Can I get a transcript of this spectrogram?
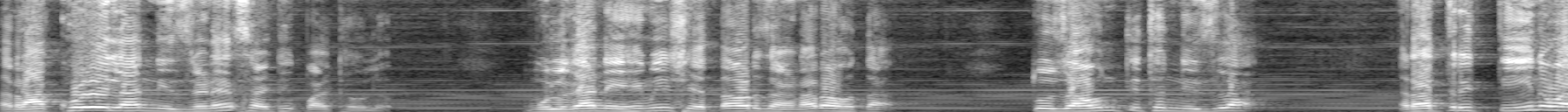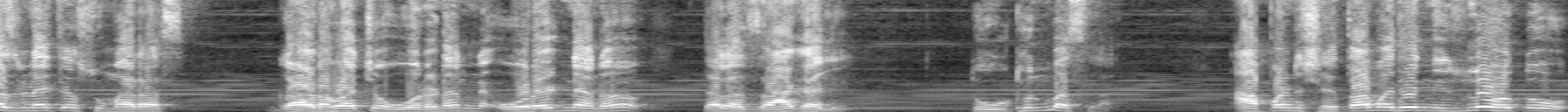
राखोळीला निजण्यासाठी पाठवलं. मुलगा नेहमी शेतावर जाणारा होता. तो जाऊन तिथं निजला. रात्री तीन वाजण्याच्या सुमारास गाढवाच्या ओरडण ओरडण्यानं त्याला जाग आली. तो उठून बसला. आपण शेतामध्ये निजलो होतो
